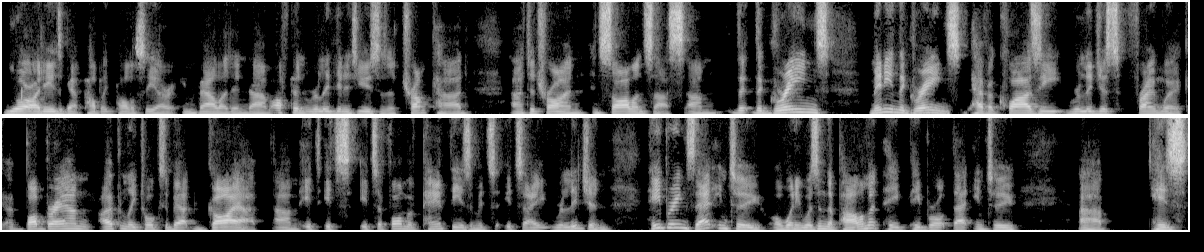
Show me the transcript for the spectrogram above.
your ideas about public policy are invalid. And um, often religion is used as a trump card uh, to try and, and silence us. Um, the, the Greens Many in the Greens have a quasi religious framework. Uh, Bob Brown openly talks about Gaia. Um, it, it's it's a form of pantheism. It's it's a religion. He brings that into, or when he was in the Parliament, he he brought that into uh, his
